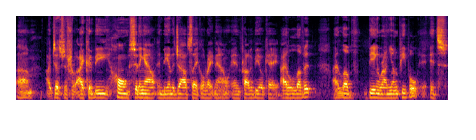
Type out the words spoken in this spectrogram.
Um, I just, just, I could be home, sitting out and be in the job cycle right now and probably be okay. I love it. I love being around young people. It's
